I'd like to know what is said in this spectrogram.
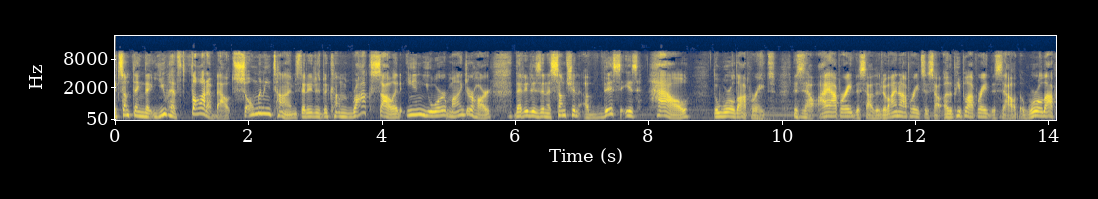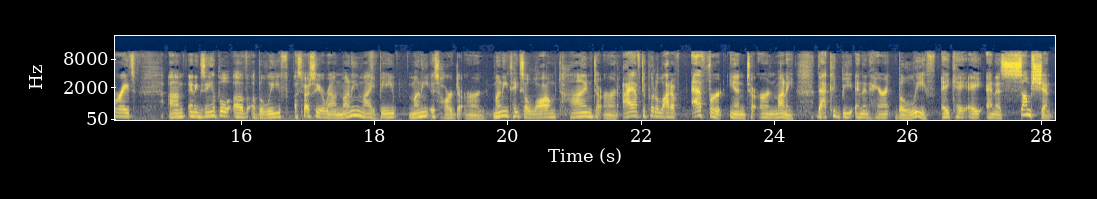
it's something that you have thought about so many times that it has become rock solid in your mind or heart that it is an assumption of this is how the world operates. This is how I operate. This is how the divine operates. This is how other people operate. This is how the world operates. Um, an example of a belief, especially around money, might be money is hard to earn. Money takes a long time to earn. I have to put a lot of effort in to earn money. That could be an inherent belief, aka an assumption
